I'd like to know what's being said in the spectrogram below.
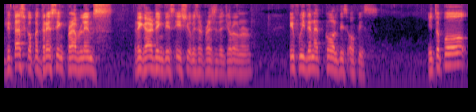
the task of addressing problems regarding this issue, Mr. President, Your Honor, if we do not call this office. Ito po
